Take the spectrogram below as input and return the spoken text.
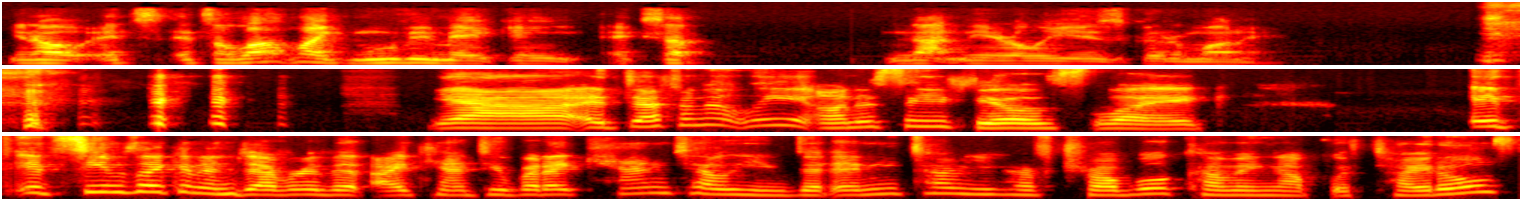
you know, it's it's a lot like movie making, except not nearly as good of money. Yeah, it definitely honestly feels like it, it seems like an endeavor that I can't do, but I can tell you that anytime you have trouble coming up with titles,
